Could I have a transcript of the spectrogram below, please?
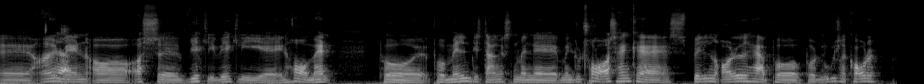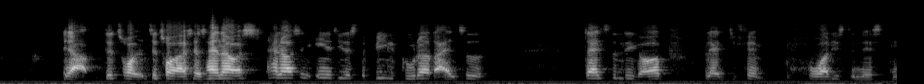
øh, Ironman, ja. og også øh, virkelig, virkelig øh, en hård mand på, øh, på mellemdistancen, men, øh, men du tror også, han kan spille en rolle her på, på den ultrakorte? Tror, det tror jeg også. Altså, han, er også. han er også en, en af de der stabile gutter, der altid, der altid ligger op blandt de fem hurtigste næsten.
